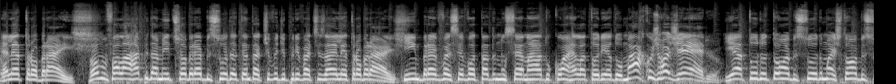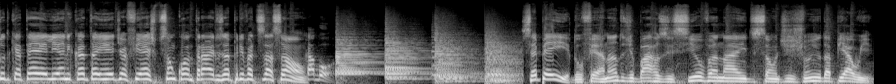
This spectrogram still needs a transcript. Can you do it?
Eletrobras. Vamos falar rapidamente sobre a absurda tentativa de privatizar a Eletrobras, que em breve vai ser votada no Senado com a relatoria do Marcos Rogério. E é tudo tão absurdo, mas tão absurdo que até a Eliane Cantanhede e a Fiesp são contrários à privatização. Acabou. CPI, do Fernando de Barros e Silva, na edição de junho da Piauí.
